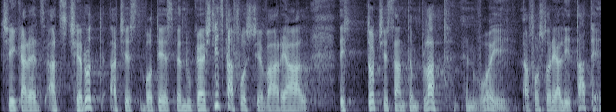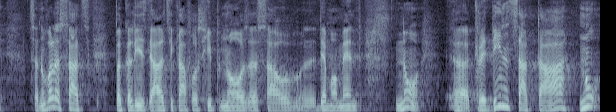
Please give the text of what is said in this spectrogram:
cei care ați cerut acest botez, pentru că știți că a fost ceva real. Deci tot ce s-a întâmplat în voi a fost o realitate. Să nu vă lăsați păcăliți de alții că a fost hipnoză sau de moment. Nu. Uh, credința ta nu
